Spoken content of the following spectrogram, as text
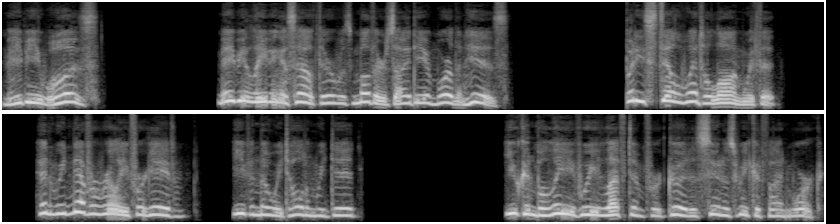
Maybe he was. Maybe leaving us out there was Mother's idea more than his. But he still went along with it, and we never really forgave him even though we told him we did. You can believe we left him for good as soon as we could find work.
